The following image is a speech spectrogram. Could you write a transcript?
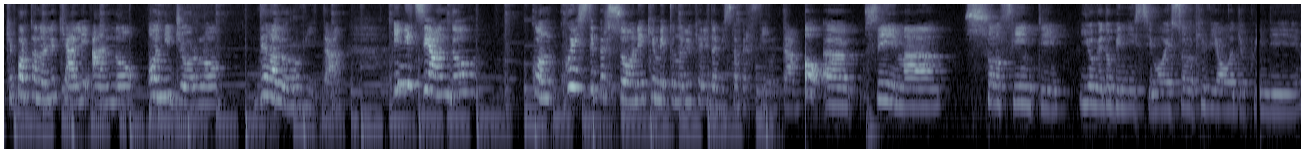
che portano gli occhiali hanno ogni giorno della loro vita. Iniziando con queste persone che mettono gli occhiali da vista per finta. Oh, uh, sì, ma sono finti. Io vedo benissimo, è solo che vi odio, quindi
